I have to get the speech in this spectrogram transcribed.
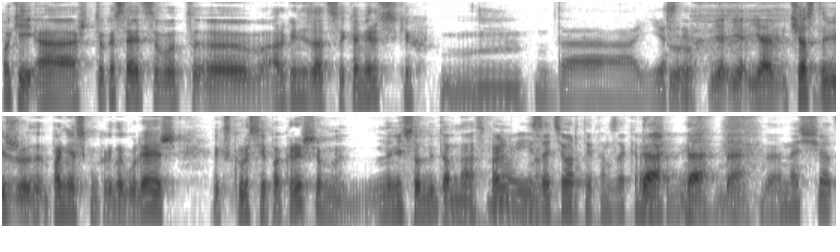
Окей, а что касается вот э, организации коммерческих Да, если... туров, я, я- я часто Да. вижу по Невскому, когда гуляешь, экскурсии по крышам, нанесенные там на асфальт. Ну, и ну, затертые там Да, закрашенные. да, да, да. Насчет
